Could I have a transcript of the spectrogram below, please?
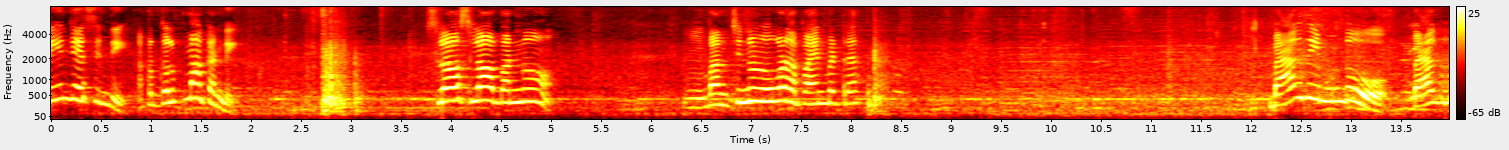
క్లీన్ చేసింది. అక్కడ దులుపుమాకండి స్లో స్లో బన్ను. బన్ చిన్న నువ్వు కూడా పైన పెట్టరా? బ్యాగ్ తీ ముందు బ్యాగ్.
